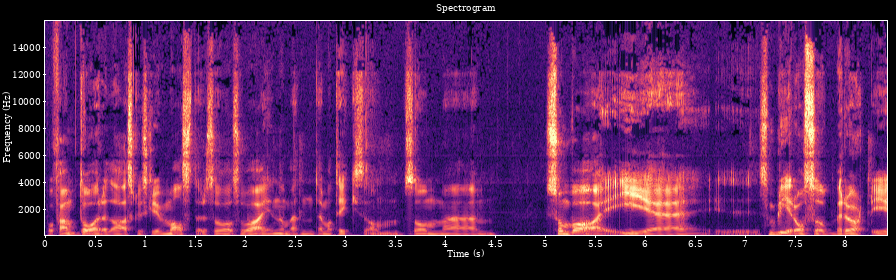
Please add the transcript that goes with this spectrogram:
på femte året da jeg skulle skrive master, så, så var jeg innom en tematikk som, som uh, som, i, som blir også berørt i,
